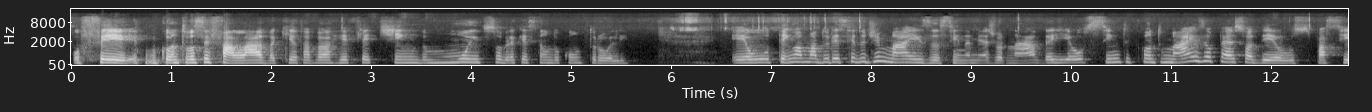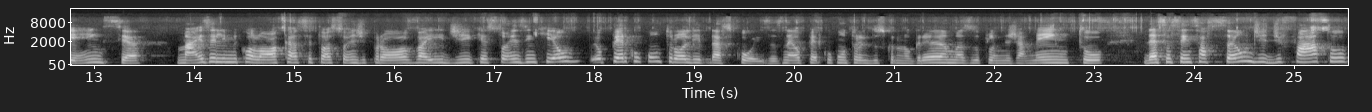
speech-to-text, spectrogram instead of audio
O Fê, enquanto você falava aqui, eu estava refletindo muito sobre a questão do controle eu tenho amadurecido demais assim na minha jornada e eu sinto que quanto mais eu peço a Deus paciência, mais ele me coloca situações de prova e de questões em que eu, eu perco o controle das coisas, né? Eu perco o controle dos cronogramas, do planejamento, dessa sensação de, de fato,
